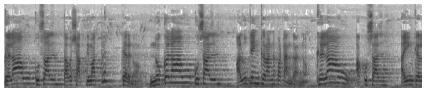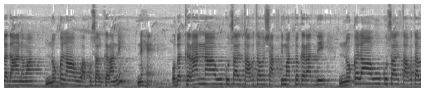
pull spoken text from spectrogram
කලා වූ කුසල් තව ශක්තිමත්ව කරනවා. නොකලා වූ කුසල් අලුතෙන් කරන්න පටන් ගන්නවා. කලා වූ අකුසල් අයින් කරලා දානවා නොකලා වූ අකුසල් කරන්නේ නැහැ. ඔබ කරන්නා වූ කුසල් තව තව ශක්තිමත්ව කරද්දී නොකලා වූ කුසල් තව තව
